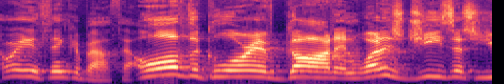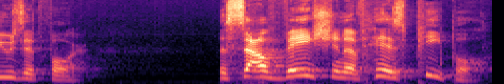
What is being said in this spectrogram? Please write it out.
I want you to think about that. All the glory of God, and what does Jesus use it for? The salvation of his people.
